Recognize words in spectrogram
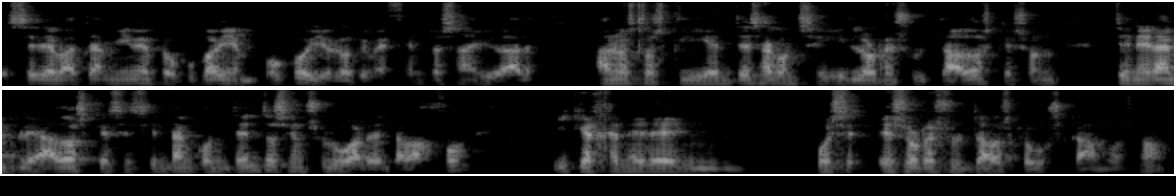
Ese debate a mí me preocupa bien poco. Yo lo que me centro es en ayudar a nuestros clientes a conseguir los resultados, que son tener a empleados que se sientan contentos en su lugar de trabajo y que generen pues esos resultados que buscamos, ¿no?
